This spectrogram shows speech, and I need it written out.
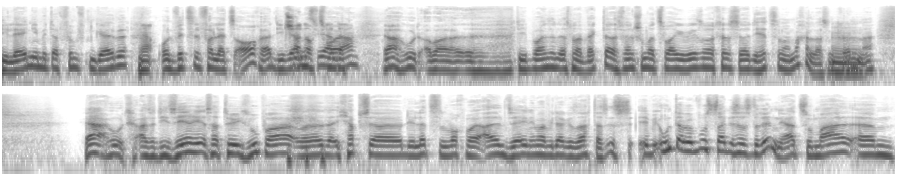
Delaney mit der fünften Gelbe ja. und Witzel verletzt auch. Ja? Die werden noch zwei. Da. Ja, gut, aber äh, die beiden sind erstmal weg da. Das wären schon mal zwei gewesen, die hättest du mal machen lassen können. Mhm. Ne? Ja, gut. Also die Serie ist natürlich super. Ich habe es ja die letzten Wochen bei allen Serien immer wieder gesagt. Das ist im Unterbewusstsein ist es drin, ja. Zumal ähm,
